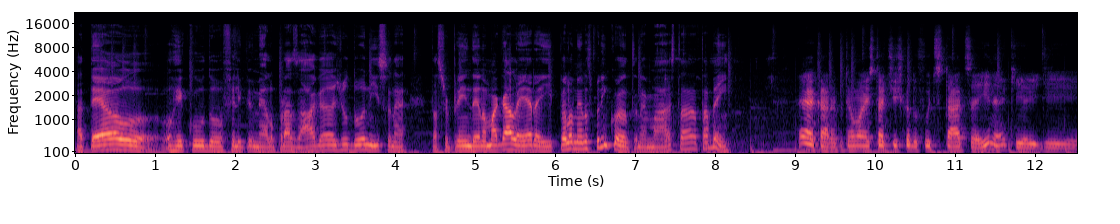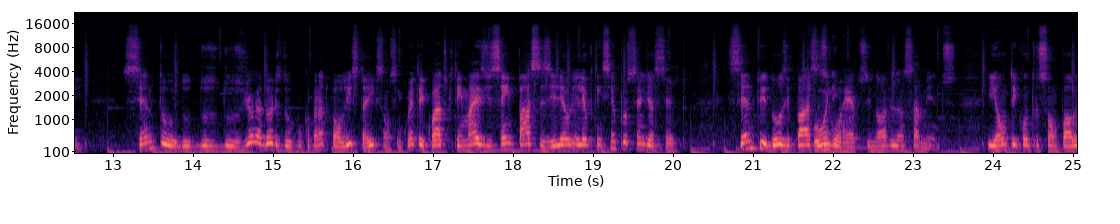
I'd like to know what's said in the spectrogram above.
Até o, o recuo do Felipe Melo pra zaga ajudou nisso, né? Tá surpreendendo uma galera aí, pelo menos por enquanto, né? Mas tá, tá bem. É, cara, tem uma estatística do Footstats aí, né, que de cento do, dos, dos jogadores do Campeonato Paulista aí, que são 54, que tem mais de 100 passes, ele é, ele é o que tem 100% de acerto. 112 passes Único. corretos e 9 lançamentos. E ontem contra o São Paulo,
